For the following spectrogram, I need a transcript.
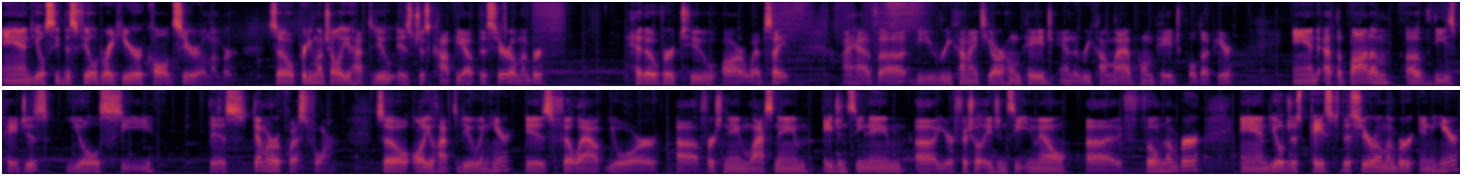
And you'll see this field right here called serial number. So pretty much all you have to do is just copy out this serial number, head over to our website. I have uh, the Recon ITR homepage and the Recon Lab homepage pulled up here. And at the bottom of these pages, you'll see this demo request form. So all you'll have to do in here is fill out your uh, first name, last name, agency name, uh, your official agency email, uh, phone number, and you'll just paste the serial number in here.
